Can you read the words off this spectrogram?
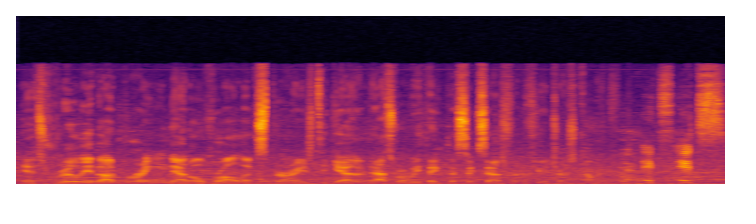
and it's really about bringing that overall experience together. That's where we think the success for the future is coming from. It's, it's,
